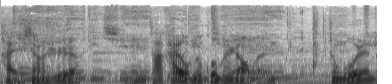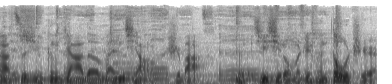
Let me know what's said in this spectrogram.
它也像是，嗯，打开了我们的国门，让我们中国人呢自己更加的顽强，是吧？对激起了我们这份斗志。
